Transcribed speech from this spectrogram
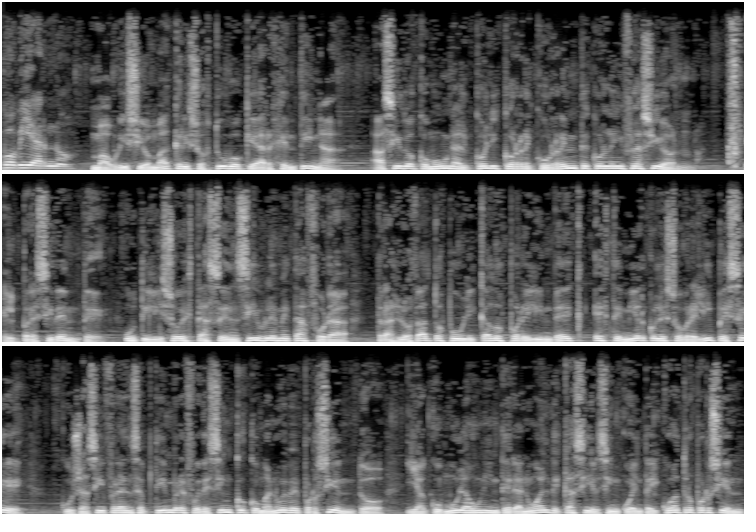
Gobierno. Mauricio Macri sostuvo que Argentina ha sido como un alcohólico recurrente con la inflación el presidente utilizó esta sensible metáfora tras los datos publicados por el INDEC este miércoles sobre el IPC, cuya cifra en septiembre fue de 5,9% y acumula un interanual de casi el 54%.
